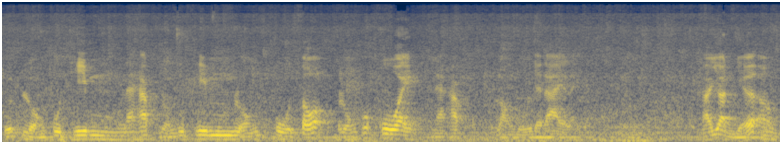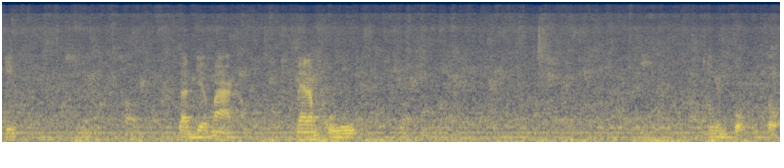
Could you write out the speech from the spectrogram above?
ชุดหลวงปู่ทิมนะครับ หลวงปู่ทิม หลวงปู่โต๊ะ หลวงพ่อกล้วยนะครับ ลองดูจะได้อะไรกันเขาหย่อนเยอะเอาจริง หย่อนเยอะมาก แม่น้ำคูนี่เป็นปกปู่โต๊ะ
